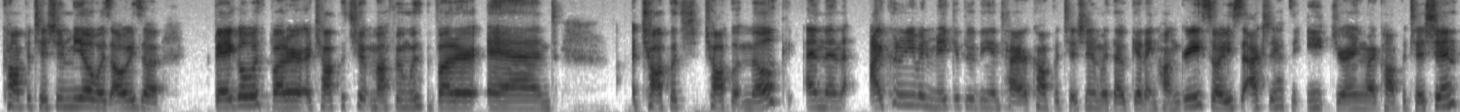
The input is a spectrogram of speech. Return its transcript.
competition meal was always a bagel with butter, a chocolate chip muffin with butter, and a chocolate chocolate milk and then I couldn't even make it through the entire competition without getting hungry. So I used to actually have to eat during my competition.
